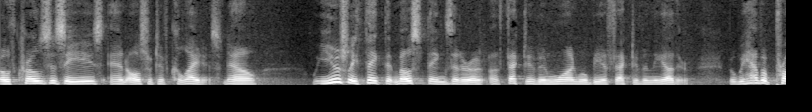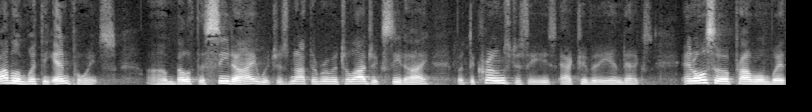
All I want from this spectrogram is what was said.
both Crohn's disease and ulcerative colitis. Now, we usually think that most things that are effective in one will be effective in the other. But we have a problem with the endpoints, um, both the CDAI, which is not the rheumatologic CDAI, but the Crohn's disease activity index, and also a problem with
